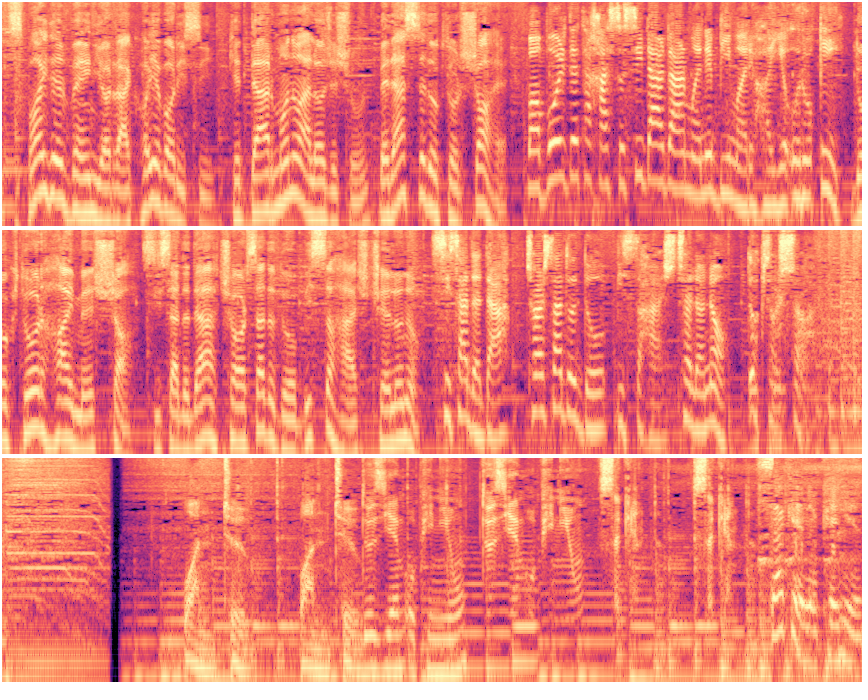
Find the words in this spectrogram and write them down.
سپایدر وین یا رگهای واریسی که درمان و علاجشون به دست دکتر شاهه با برد تخصصی در درمان بیماری های عروقی دکتر هایم شاه 310 402 28 49 310 402 28 49 دکتر شاه One, two, one, two. Deuxième opinion. Deuxième opinion. Second, second. Second opinion.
